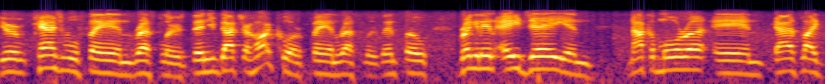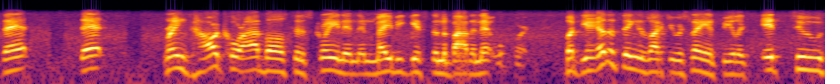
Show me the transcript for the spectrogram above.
your casual fan wrestlers. Then you've got your hardcore fan wrestlers, and so bringing in AJ and Nakamura and guys like that, that brings hardcore eyeballs to the screen and, and maybe gets them to buy the network. But the other thing is, like you were saying, Felix, it's to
